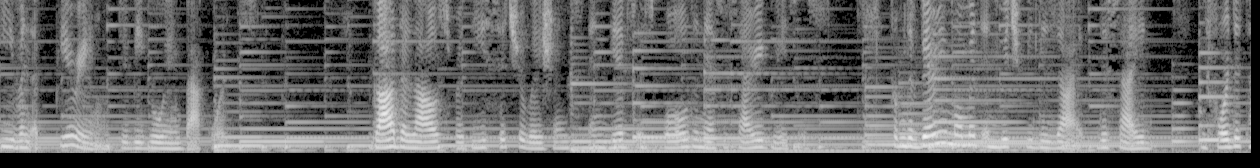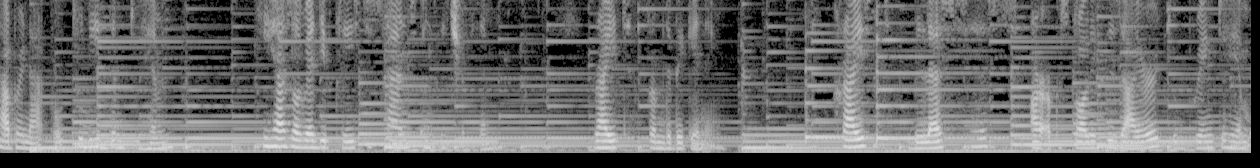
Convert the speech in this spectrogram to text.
even appearing to be going backwards. God allows for these situations and gives us all the necessary graces. From the very moment in which we decide, decide before the tabernacle to lead them to Him, He has already placed His hands on each of them, right from the beginning. Christ blesses our apostolic desire to bring to Him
